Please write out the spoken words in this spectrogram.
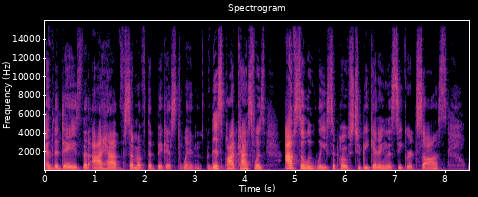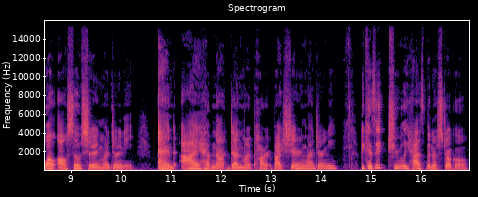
and the days that I have some of the biggest wins. This podcast was absolutely supposed to be getting the secret sauce while also sharing my journey. And I have not done my part by sharing my journey because it truly has been a struggle.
